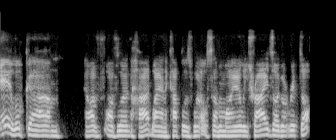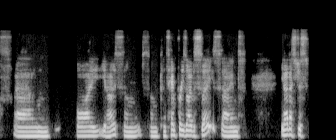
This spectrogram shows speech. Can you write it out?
yeah, Look, um, I've I've learned the hard way on a couple as well. Some of my early trades I got ripped off um, by you know some some contemporaries overseas, and you know that's just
